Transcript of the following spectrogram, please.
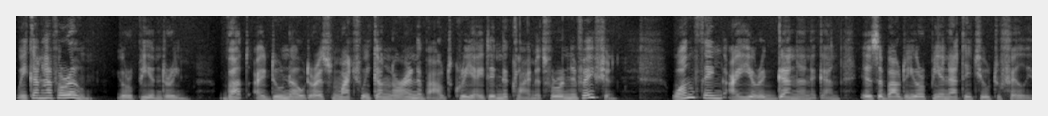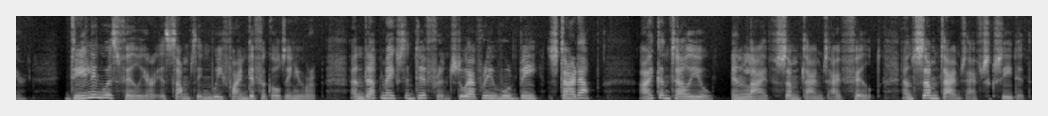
We can have our own European dream. But I do know there is much we can learn about creating the climate for innovation. One thing I hear again and again is about the European attitude to failure. Dealing with failure is something we find difficult in Europe, and that makes a difference to every would-be startup. I can tell you, in life, sometimes I've failed, and sometimes I've succeeded,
